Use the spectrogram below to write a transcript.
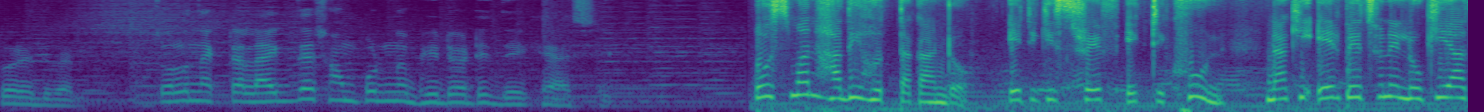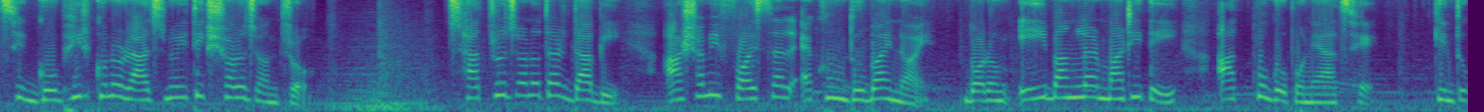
করে দিবেন। চলুন একটা লাইক দিয়ে সম্পূর্ণ ভিডিওটি দেখে আসি। ওসমান হাদি হত্যাকাণ্ড, এটি কি স্রেফ একটি খুন, নাকি এর পেছনে লুকিয়ে আছে গভীর কোনো রাজনৈতিক ষড়যন্ত্র? ছাত্র জনতার দাবি, আসামি ফয়সাল এখন দুবাই নয়, বরং এই বাংলার মাটিতেই আত্মগোপনে আছে। কিন্তু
